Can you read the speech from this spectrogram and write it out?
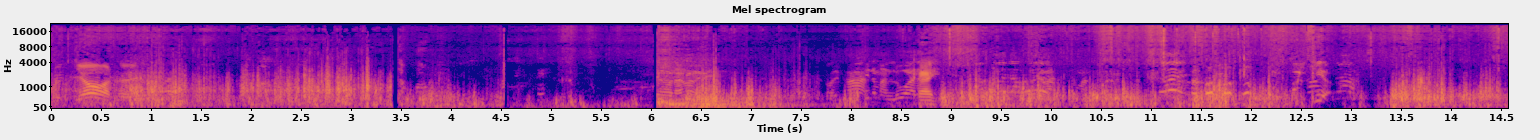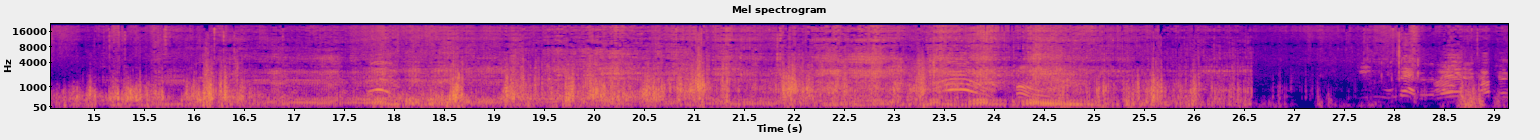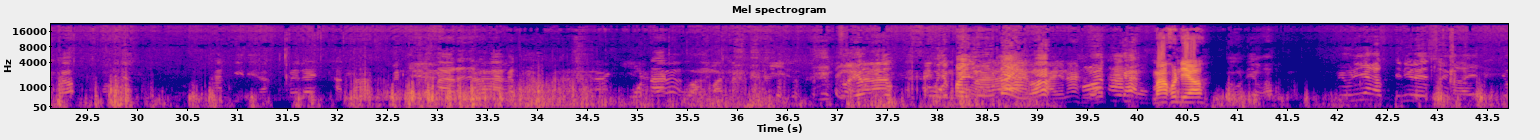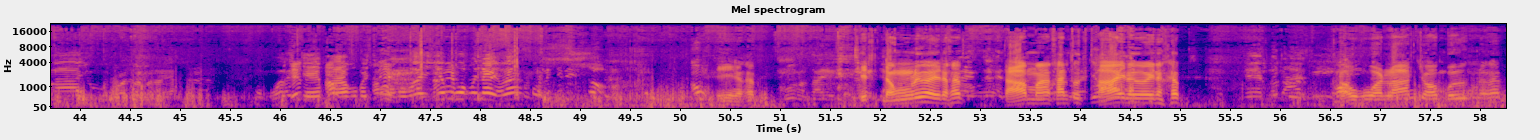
สุดยอดเลยนะครับที่น้ำมันรั่วใคร นะ เหี้ยโอ้ กินหนูแดดเลยครับเชิญครับทันที่ดีนะไม่ได้ทันมากเป็นเยอะมาแล้วเนี่ยมากันโคตรน่ากลัวมันเดี๋ยวกูจะไปรู้ได้วะรถกัน มาคนเดียว คนเดียวครับวิวนี้ยังไอ้นี่เลยสื่ออะไรที่ว่าอยู่อะไรอะผมว่าไอ้เจพากูไปชมว่าเยี่ยมพวกไม่ได้เหรอวะผมไม่คิดดีต่อนี่นะครับ ชิดหนองเรื่อยนะครับ ตามมาคันสุดท้ายเลยนะครับเขาหัวร้านจอมบึงนะครับ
